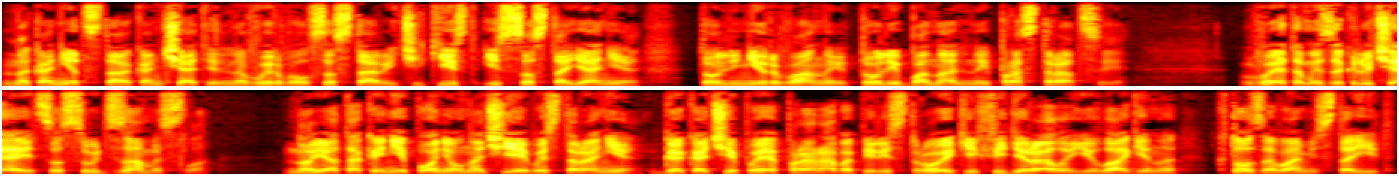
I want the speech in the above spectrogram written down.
Наконец-то окончательно вырвался старый чекист из состояния то ли нирваны, то ли банальной прострации. В этом и заключается суть замысла. Но я так и не понял, на чьей вы стороне. ГКЧП, прораба перестройки, федерала Елагина. Кто за вами стоит?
